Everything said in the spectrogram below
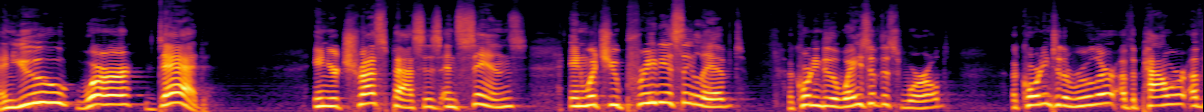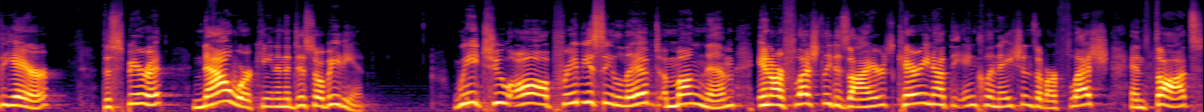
And you were dead in your trespasses and sins in which you previously lived, according to the ways of this world, according to the ruler of the power of the air, the Spirit now working in the disobedient. We too all previously lived among them in our fleshly desires, carrying out the inclinations of our flesh and thoughts,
